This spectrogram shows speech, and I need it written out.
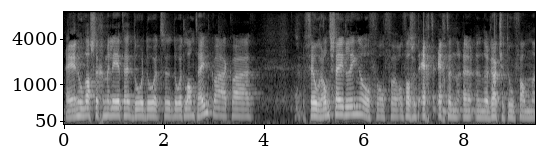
Hey, en hoe was de gemeleerdheid door, door, het, eh, door het land heen? Qua, qua veel randstedelingen? Of, of, eh, of was het echt, echt een, eh, een ratje toe van, eh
